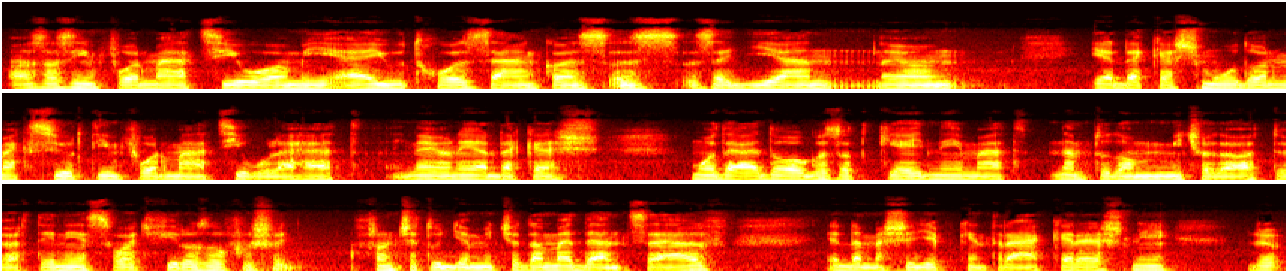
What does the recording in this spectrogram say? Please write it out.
az az információ, ami eljut hozzánk, az, az, az egy ilyen nagyon érdekes módon megszűrt információ lehet. Egy nagyon érdekes modell dolgozott ki egy német, nem tudom micsoda, történész vagy filozófus, vagy a francia tudja micsoda, medencelv, érdemes egyébként rákeresni. Rö-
